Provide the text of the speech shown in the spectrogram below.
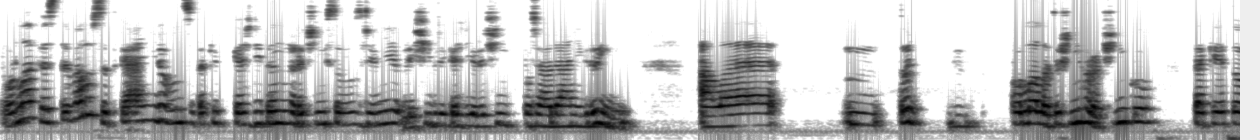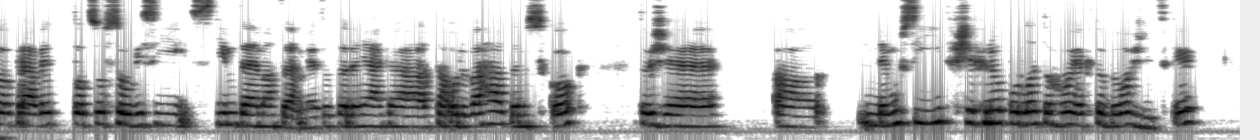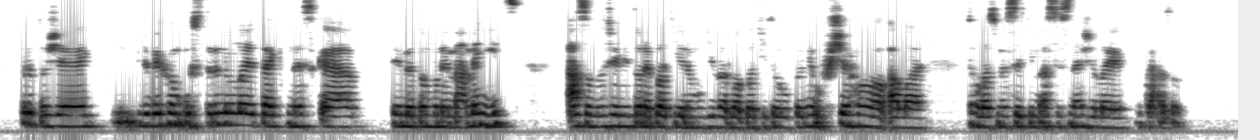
Podle festivalu setkání, no on se taky každý ten ročník samozřejmě liší, protože každý ročník pořádá někdo jiný. Ale mm, to podle letošního ročníku, tak je to právě to, co souvisí s tím tématem. Je to tedy nějaká ta odvaha, ten skok, to, že a, nemusí jít všechno podle toho, jak to bylo vždycky, protože kdybychom ustrnuli, tak dneska dejme tomu, nemáme nic. A samozřejmě to neplatí jenom u divadla, platí to úplně u všeho, ale tohle jsme se tím asi snažili ukázat.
